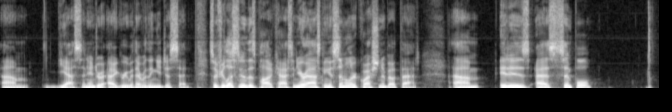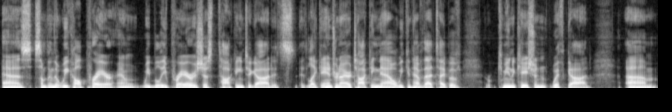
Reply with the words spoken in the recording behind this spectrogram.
Um, yes, and Andrew, I agree with everything you just said. So if you're listening to this podcast and you're asking a similar question about that, um, it is as simple as something that we call prayer and we believe prayer is just talking to god. It's like andrew and i are talking now we can have that type of communication with god. Um,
